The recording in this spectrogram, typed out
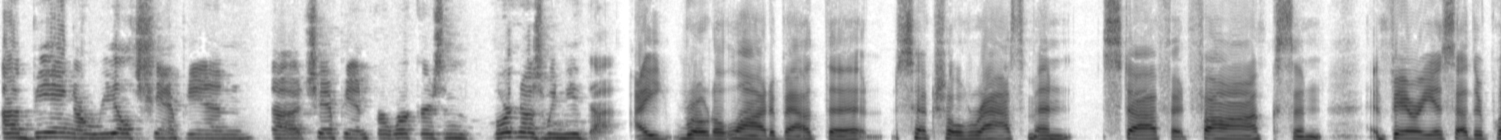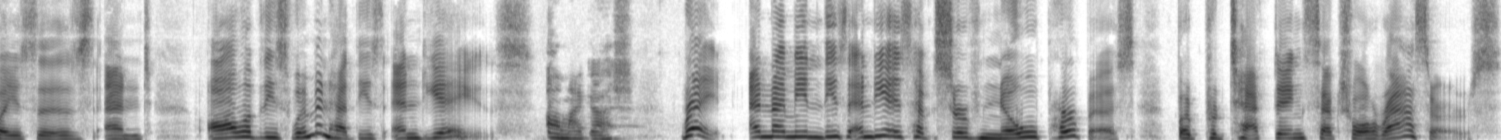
uh, being a real champion uh, champion for workers, and Lord knows we need that. I wrote a lot about the sexual harassment stuff at Fox and at various other places, and all of these women had these NDAs. Oh my gosh! Right. And I mean, these NDAs have served no purpose but protecting sexual harassers.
